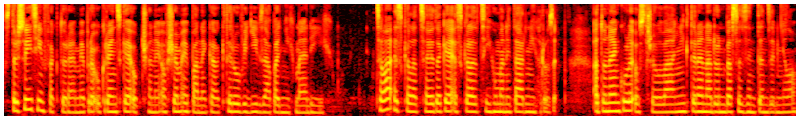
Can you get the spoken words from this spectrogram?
Stresujícím faktorem je pro ukrajinské občany ovšem i panika, kterou vidí v západních médiích. Celá eskalace je také eskalací humanitárních hrozeb. A to nejen kvůli ostřelování, které na Donbase zintenzivnilo.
